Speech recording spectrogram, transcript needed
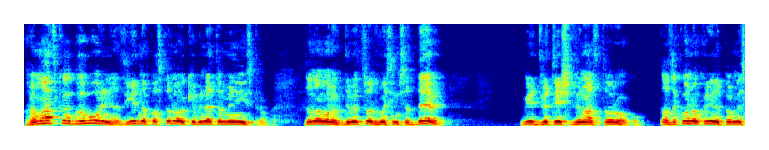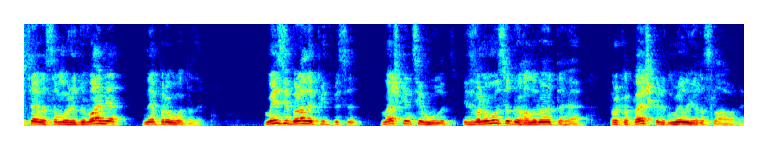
Громадське обговорення згідно постанови Кабінету міністрів за номером 989 від 2012 року та закону України про місцеве самоврядування не проводили. Ми зібрали підписи мешканців вулиць і звернулися до голови ОТГ Прокопечка Людмили Ярославовни.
